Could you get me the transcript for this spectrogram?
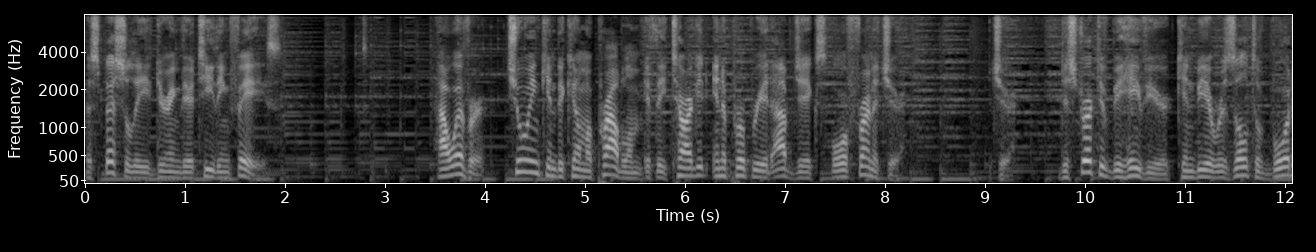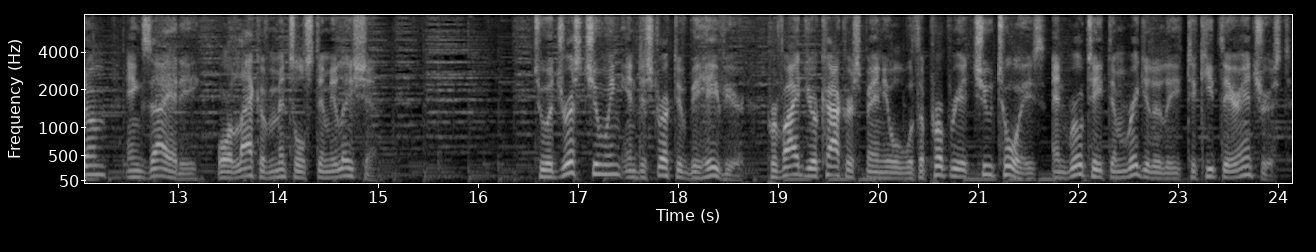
especially during their teething phase. However, chewing can become a problem if they target inappropriate objects or furniture. Destructive behavior can be a result of boredom, anxiety, or lack of mental stimulation. To address chewing and destructive behavior, provide your Cocker Spaniel with appropriate chew toys and rotate them regularly to keep their interest.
